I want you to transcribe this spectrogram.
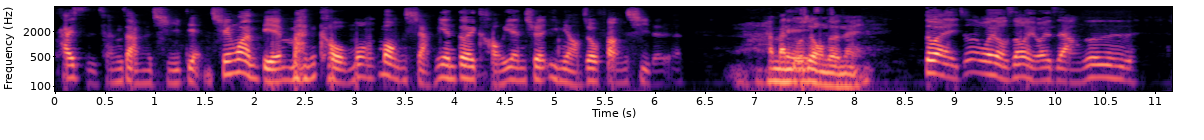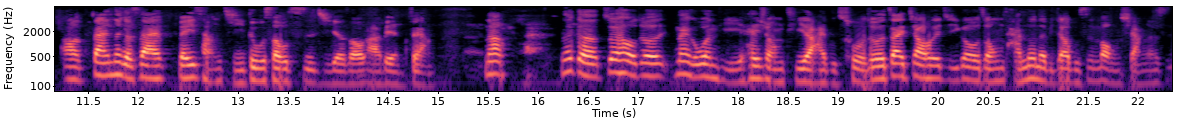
开始成长的起点。千万别满口梦梦想，面对考验却一秒就放弃的人，还蛮多这种的呢。对，就是我有时候也会这样，就是哦，但那个是在非常极度受刺激的时候，他变这样。那那个最后就那个问题，黑熊提的还不错，就是在教会机构中谈论的比较不是梦想，而是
